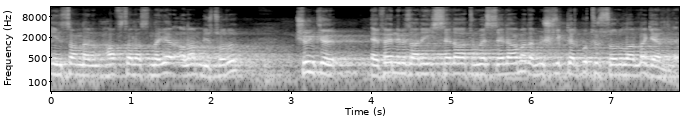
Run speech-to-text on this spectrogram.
insanların hafsalasında yer alan bir soru. Çünkü Efendimiz Aleyhisselatu Vesselam'a da müşrikler bu tür sorularla geldiler.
